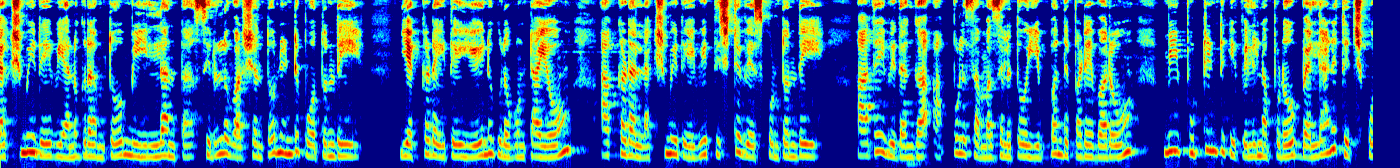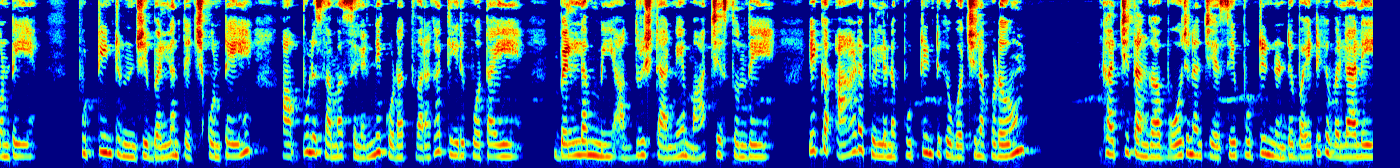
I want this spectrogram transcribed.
లక్ష్మీదేవి అనుగ్రహంతో మీ ఇల్లంతా సిరుల వర్షంతో నిండిపోతుంది. ఎక్కడైతే ఏనుగులు ఉంటాయో అక్కడ లక్ష్మీదేవి తిష్ట వేసుకుంటుంది. అదేవిధంగా అప్పుల సమస్యలతో ఇబ్బంది పడేవారు. మీ పుట్టింటికి వెళ్ళినప్పుడు బెల్లాన్ని తెచ్చుకోండి. పుట్టింటి నుంచి బెల్లం తెచ్చుకుంటే అప్పుల సమస్యలన్నీ కూడా త్వరగా తీరిపోతాయి. బెల్లం మీ అదృష్టాన్ని మార్చేస్తుంది. ఇక ఆడపిల్లను పుట్టింటికి వచ్చినప్పుడు ఖచ్చితంగా భోజనం చేసి పుట్టిన నుండి బయటికి వెళ్ళాలి.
